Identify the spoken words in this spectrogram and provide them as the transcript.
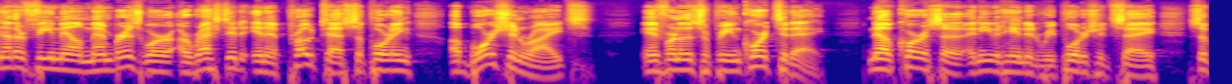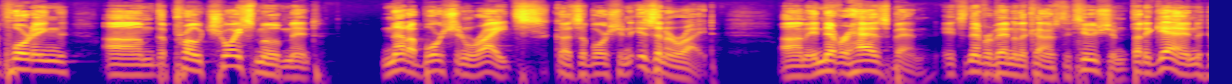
and other female members were arrested in a protest supporting abortion rights in front of the Supreme Court today. Now, of course, uh, an even handed reporter should say supporting um, the pro choice movement, not abortion rights, because abortion isn't a right. Um, it never has been. It's never been in the Constitution. But again,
